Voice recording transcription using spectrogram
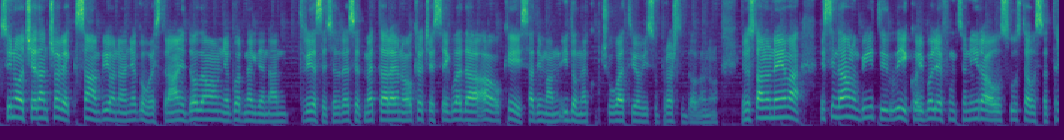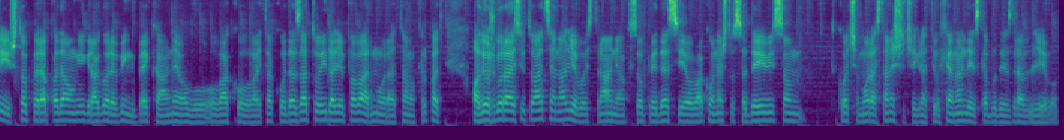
Sinoć jedan čovjek sam bio na njegovoj strani dole, on je god negdje na 30-40 metara ono okreće se i gleda, a ok, sad imam idol nekog čuvati, ovi su prošli dole. Ono. Jednostavno nema, mislim da on u biti lik koji bolje funkcionirao u sustavu sa tri štopera pa da on igra gore wing backa, a ne ovo ovako, ovaj, tako da zato i dalje Pavard mora tamo krpat. Ali još gora je situacija na lijevoj strani, ako se opet desi ovako nešto sa Davisom, ko će mora Stanišić igrati ili Hernandez kad bude zdrav lijevog.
